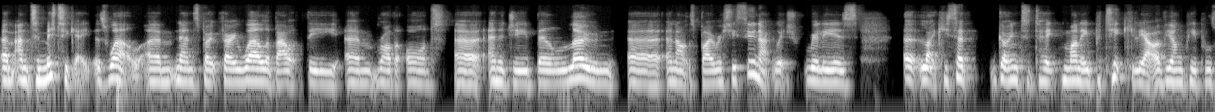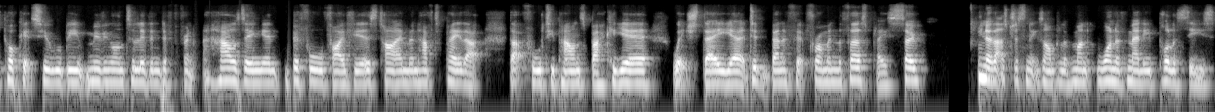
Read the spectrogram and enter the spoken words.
um, and to mitigate as well. Um, Nen spoke very well about the um, rather odd uh, energy bill loan uh, announced by Rishi Sunak, which really is. Uh, like you said, going to take money, particularly out of young people's pockets who will be moving on to live in different housing in before five years' time and have to pay that that forty pounds back a year, which they uh, didn't benefit from in the first place. So you know that's just an example of mon- one of many policies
